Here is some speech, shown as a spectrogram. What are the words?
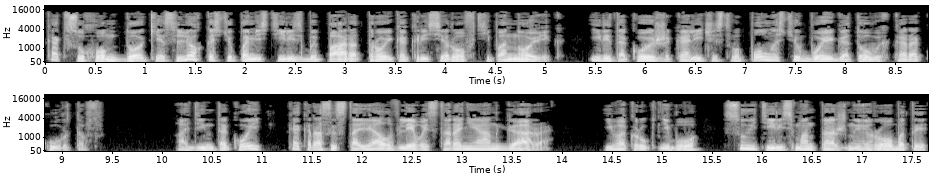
как в сухом доке, с легкостью поместились бы пара-тройка крейсеров типа «Новик», или такое же количество полностью боеготовых каракуртов. Один такой как раз и стоял в левой стороне ангара, и вокруг него суетились монтажные роботы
